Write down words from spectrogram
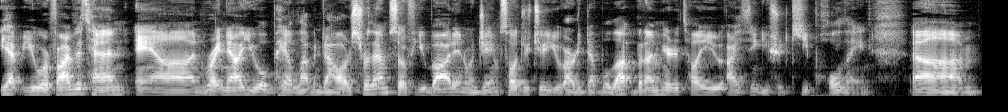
Yep, you were five to ten, and right now you will pay eleven dollars for them. So if you bought in when James told you to, you already doubled up. But I'm here to tell you, I think you should keep holding. Um,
